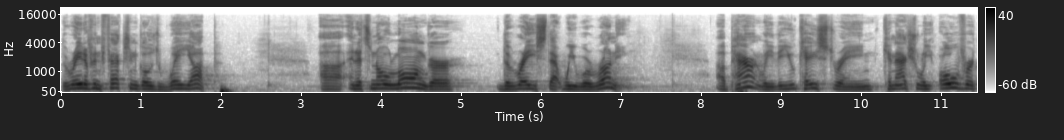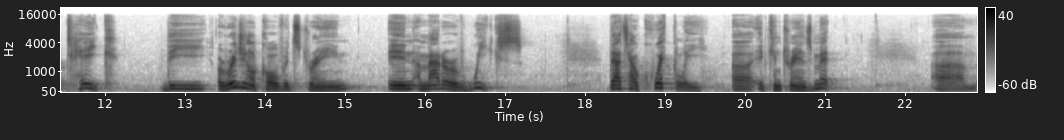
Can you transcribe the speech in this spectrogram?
the rate of infection goes way up uh, and it's no longer the race that we were running. Apparently, the UK strain can actually overtake the original COVID strain in a matter of weeks. That's how quickly uh, it can transmit. Um,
